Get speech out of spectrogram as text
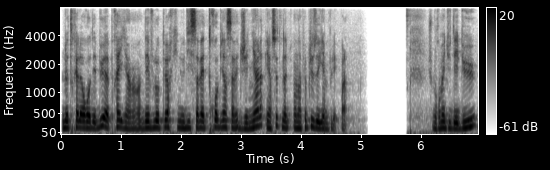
le trailer au début. Après, il y a un développeur qui nous dit ça va être trop bien, ça va être génial. Et ensuite, on a, un peu plus de gameplay. Voilà. Je vous le remets du début.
